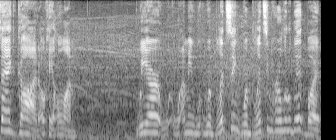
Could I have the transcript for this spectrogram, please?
Thank God. Okay, hold on. We are. I mean, we're blitzing. We're blitzing her a little bit, but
